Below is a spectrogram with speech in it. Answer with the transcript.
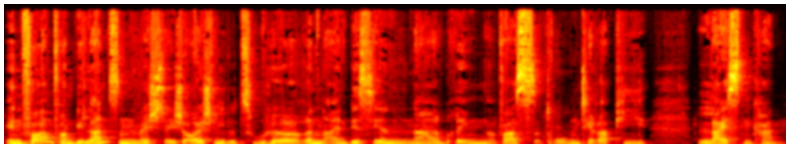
In Form von Bilanzen möchte ich euch, liebe Zuhörerinnen, ein bisschen nahebringen, was Drogentherapie leisten kann.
